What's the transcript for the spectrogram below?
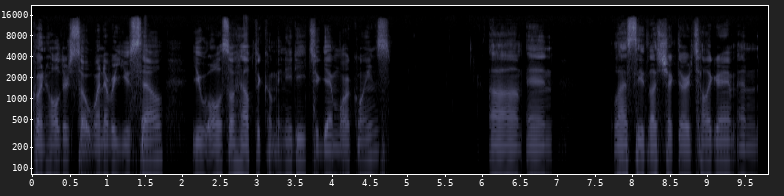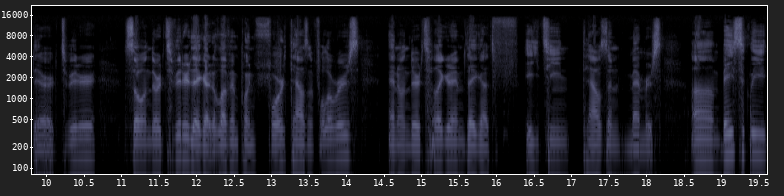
coin holders. So whenever you sell, you also help the community to get more coins. Um, and lastly, let's check their Telegram and their Twitter. So on their Twitter, they got 11.4 thousand followers, and on their Telegram, they got 18,000 members. Um, basically,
